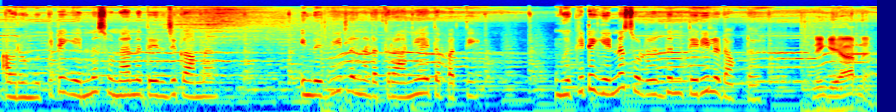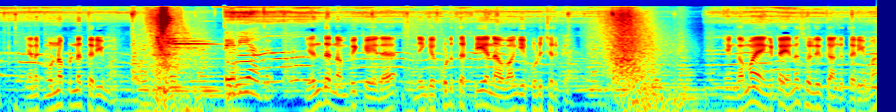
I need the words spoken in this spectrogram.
அவர் உங்ககிட்ட என்ன சொன்னார்னு தெரிஞ்சுக்காம இந்த வீட்டில் நடக்கிற அநியாயத்தை பத்தி உங்ககிட்ட என்ன சொல்றதுன்னு தெரியல டாக்டர். நீங்க யாருன்னு எனக்கு முன்ன பின்ன தெரியுமா? தெரியாது. எந்த நம்பிக்கையில நீங்க கொடுத்த டீயை நான் வாங்கி குடிச்சிருக்கேன்? எங்க அம்மா என்கிட்ட என்ன சொல்லியிருக்காங்க தெரியுமா?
